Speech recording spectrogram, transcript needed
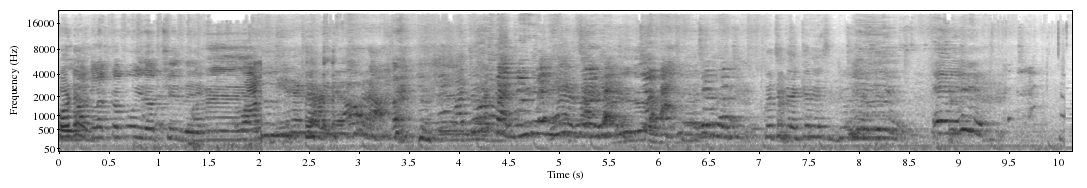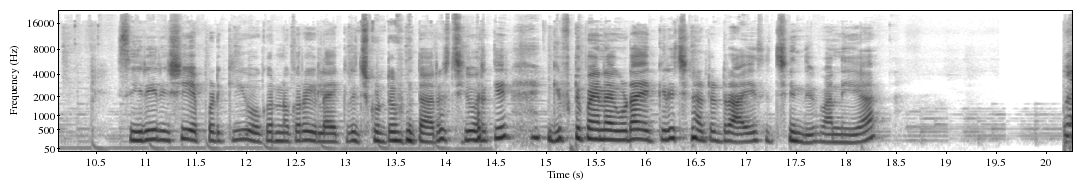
ఫోటో. ఇది వచ్చింది. సిరి రిషి ఎప్పటికీ ఒకరినొకరు ఇలా ఎక్కిరించుకుంటూ ఉంటారు. చివరికి గిఫ్ట్ పైన కూడా ఎక్కిరించినట్టు డ్రా చేసి ఇచ్చింది ఫన్నీగా ఏ,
